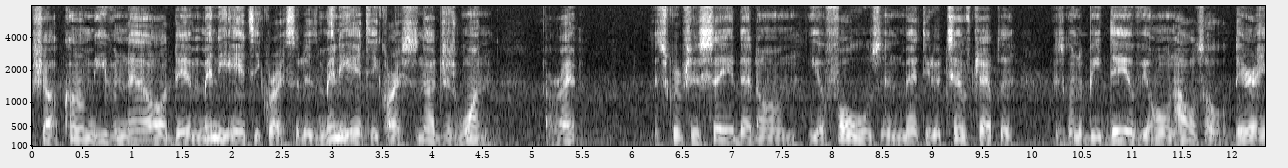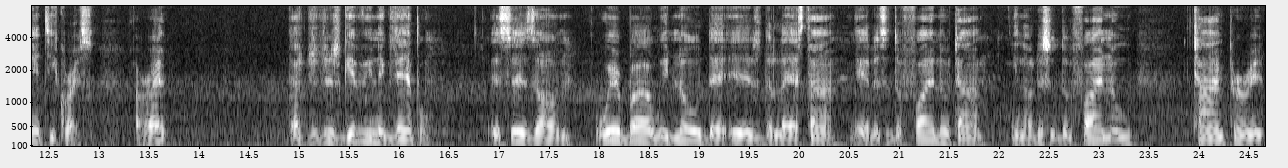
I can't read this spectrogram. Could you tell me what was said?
shall come even now are there many antichrists. So there's many antichrists, not just one. All right. The scriptures say that um your foes in Matthew the tenth chapter is going to be day of your own household. They're antichrist. All right. That should just give you an example. It says, um, whereby we know that is the last time. Yeah, this is the final time. You know, this is the final time period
